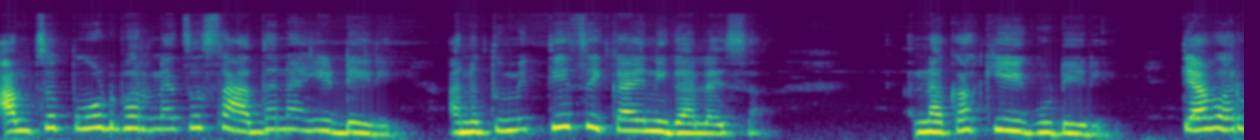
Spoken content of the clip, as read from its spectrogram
आमचं पोट भरण्याचं साधन आहे ही डेअरी आणि तुम्ही तीच इकाय निघालायसा. नका की इगू डेअरी. त्यावर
